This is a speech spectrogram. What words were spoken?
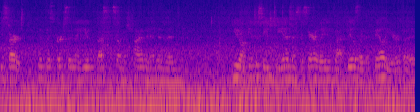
you start with this person that you've invested so much time in, and then you don't get to see to the end necessarily. That feels like a failure, but,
